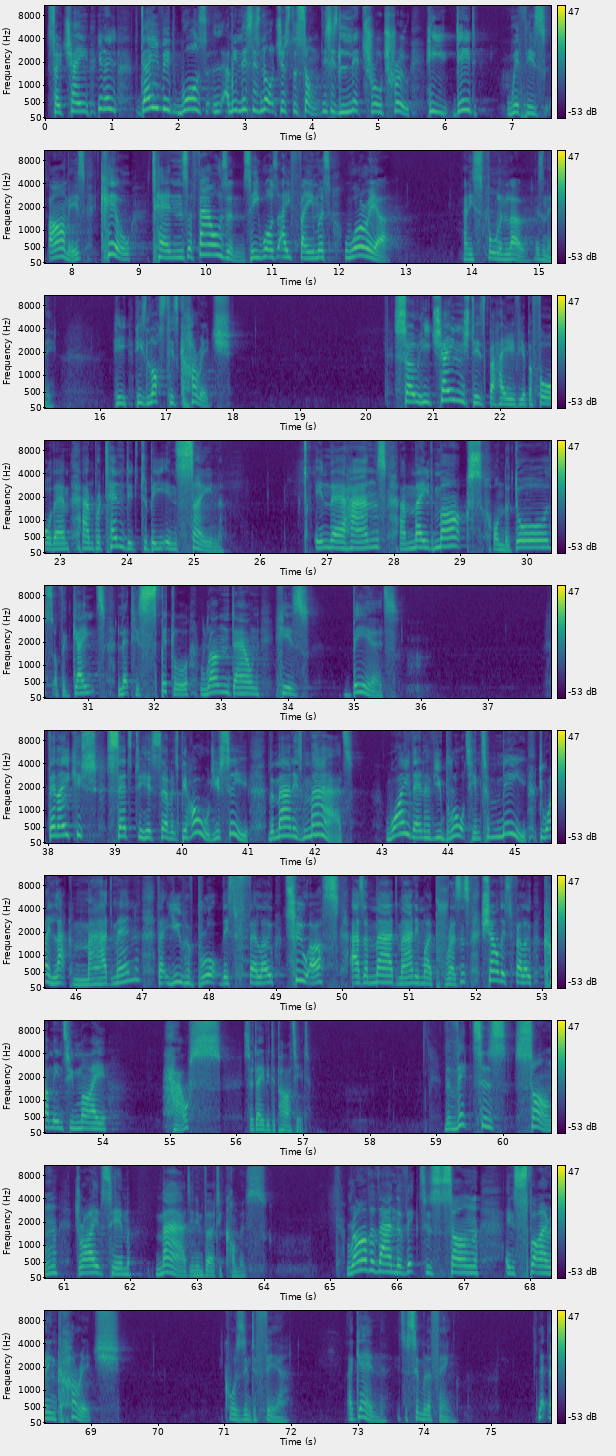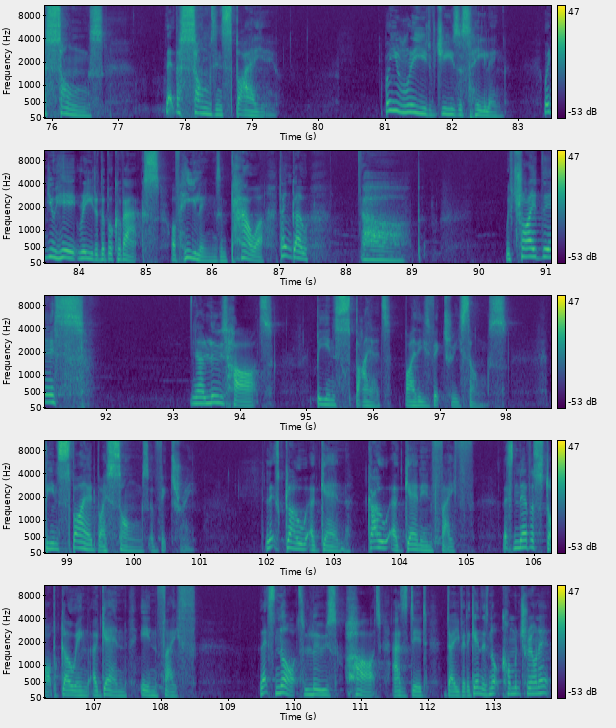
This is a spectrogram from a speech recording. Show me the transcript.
so, change, you know, David was, I mean, this is not just a song, this is literal true. He did, with his armies, kill tens of thousands. He was a famous warrior. And he's fallen low, isn't he? he he's lost his courage. So he changed his behavior before them and pretended to be insane in their hands and made marks on the doors of the gate, let his spittle run down his beard. Then Achish said to his servants, Behold, you see, the man is mad. Why then have you brought him to me? Do I lack madmen that you have brought this fellow to us as a madman in my presence? Shall this fellow come into my house? So David departed. The victor's song drives him mad, in inverted commas. Rather than the victor's song inspiring courage, it causes him to fear. Again, it's a similar thing. Let the songs, let the songs inspire you. When you read of Jesus' healing, when you hear, read of the book of Acts, of healings and power, don't go, ah, oh, we've tried this. You know, lose heart. Be inspired by these victory songs. Be inspired by songs of victory. Let's go again. Go again in faith. Let's never stop going again in faith. Let's not lose heart as did David. Again, there's not commentary on it.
